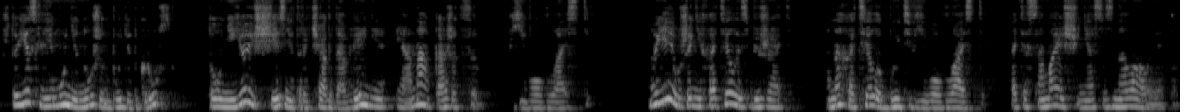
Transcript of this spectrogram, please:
что если ему не нужен будет груз, то у нее исчезнет рычаг давления, и она окажется в его власти. Но ей уже не хотелось бежать. Она хотела быть в его власти, хотя сама еще не осознавала это.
